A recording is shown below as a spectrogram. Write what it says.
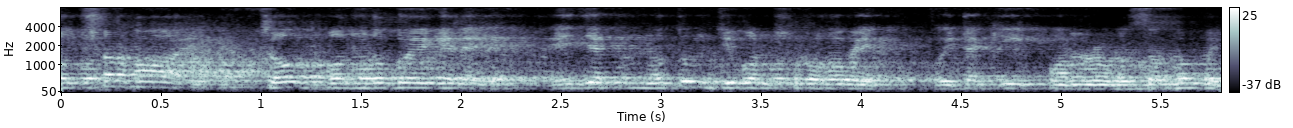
বছর হয়, চোখ বন্ধ হয়ে গেলে এই যে একটা নতুন জীবন শুরু হবে, ওইটা কি পনেরো বছর হবে?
